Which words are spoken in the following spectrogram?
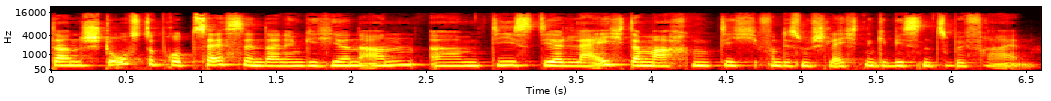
dann stoßt du Prozesse in deinem Gehirn an, ähm, die es dir leichter machen, dich von diesem schlechten Gewissen zu befreien.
